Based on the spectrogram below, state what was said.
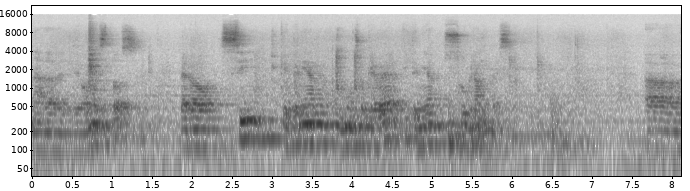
nada de, honestos, pero sí que tenían mucho que ver y tenían su gran peso. Ah,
